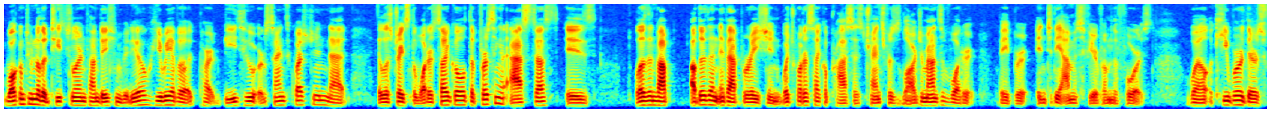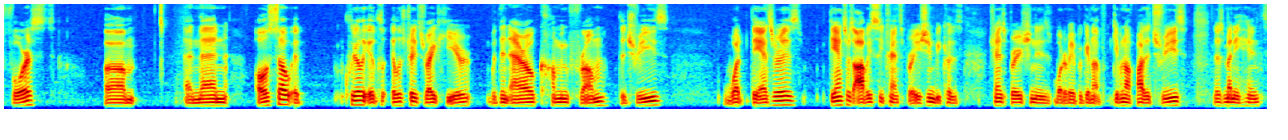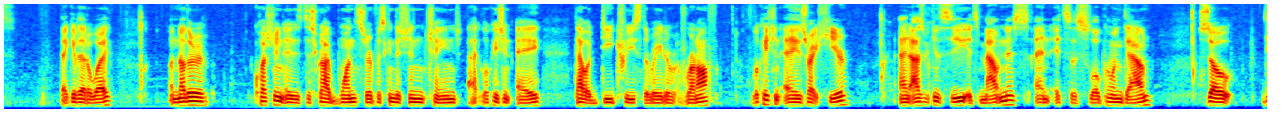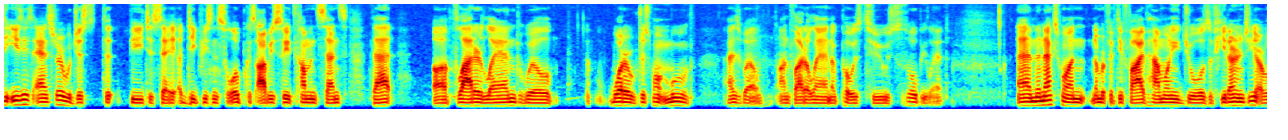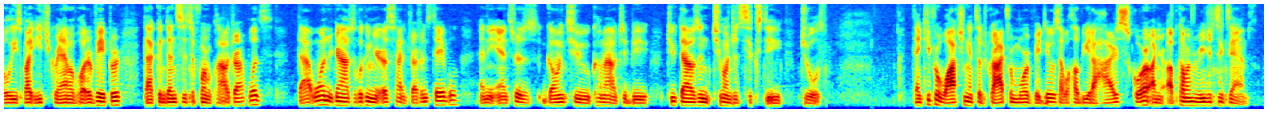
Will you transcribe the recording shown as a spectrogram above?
Welcome to another Teach to Learn Foundation video. Here we have a part B2 Earth Science question that illustrates the water cycle. The first thing it asks us is, other than, other than evaporation, which water cycle process transfers large amounts of water vapor into the atmosphere from the forest? Well, a keyword there's forest, um, and then also it clearly il illustrates right here with an arrow coming from the trees what the answer is. The answer is obviously transpiration because Transpiration is water vapor given off, given off by the trees. There's many hints that give that away. Another question is describe one surface condition change at location A that would decrease the rate of runoff. Location A is right here, and as we can see, it's mountainous and it's a slope going down. So the easiest answer would just be to say a decrease in slope because obviously it's common sense that a flatter land will water just won't move as well on flatter land opposed to slopey land. And the next one, number 55, how many joules of heat energy are released by each gram of water vapor that condenses to form cloud droplets? That one, you're going to have to look in your Earth Science reference table, and the answer is going to come out to be 2,260 joules. Thank you for watching and subscribe for more videos that will help you get a higher score on your upcoming Regents exams.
